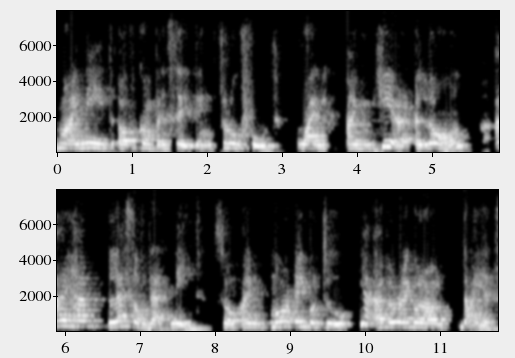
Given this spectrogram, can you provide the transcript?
my need of compensating through food. While I'm here alone, I have less of that need. So I'm more able to yeah, have a regular diet,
